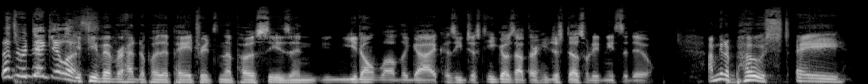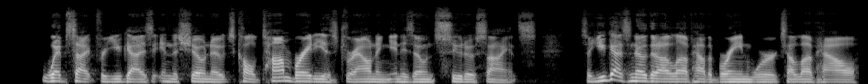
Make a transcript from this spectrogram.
That's ridiculous. If you've ever had to play the Patriots in the postseason, you don't love the guy because he just he goes out there and he just does what he needs to do. I'm going to post a website for you guys in the show notes called Tom Brady is drowning in his own pseudoscience. So you guys know that I love how the brain works. I love how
